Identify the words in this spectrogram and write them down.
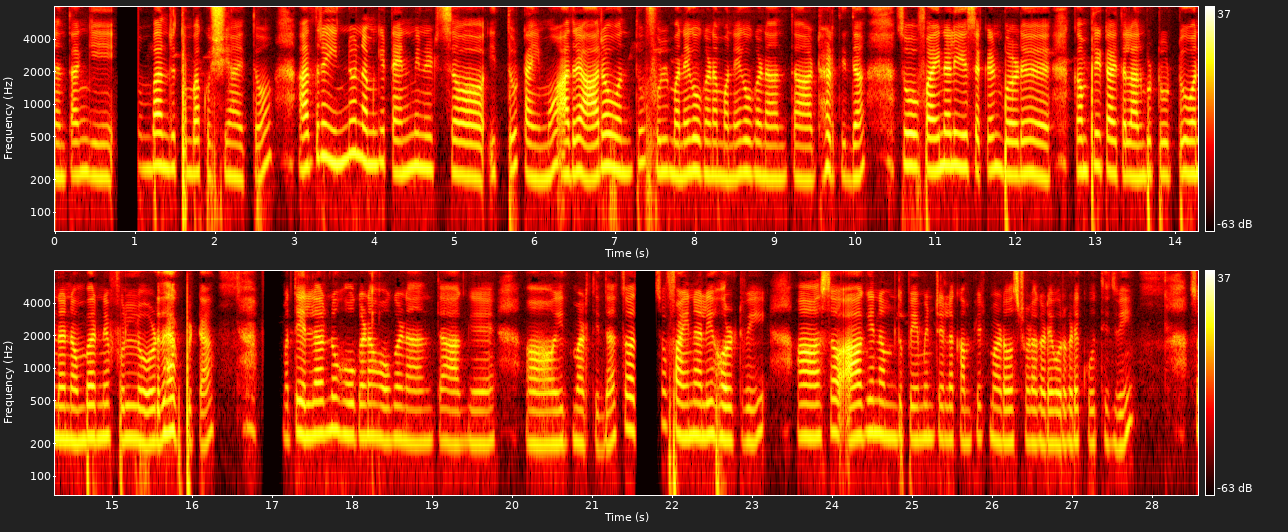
ನನ್ನ ತಂಗಿ. ತುಂಬ ಅಂದರೆ ತುಂಬ ಖುಷಿ ಆಯಿತು. ಆದರೆ ಇನ್ನೂ ನಮಗೆ ಟೆನ್ ಮಿನಿಟ್ಸ್ ಇತ್ತು ಟೈಮು ಆದರೆ ಆರೋ ಅಂತೂ ಫುಲ್ ಮನೆಗೆ ಹೋಗೋಣ ಮನೆಗೆ ಹೋಗೋಣ ಅಂತ ಆಟ ಆಡ್ತಿದ್ದ. So finally second birthday complete ಆಯ್ತಲ್ಲ ಅಂದ್ಬಿಟ್ಟು ಟು ಅನ್ನೋ ನಂಬರ್ನೇ ಫುಲ್ ಹೊಡೆದಾಕ್ಬಿಟ್ಟ. ಮತ್ತು ಎಲ್ಲರನ್ನೂ ಹೋಗೋಣ ಹೋಗೋಣ ಅಂತ ಹಾಗೆ ಇದು ಮಾಡ್ತಿದ್ದ. ಸೊ ಸೊ ಫೈನಲಿ ಹೊರಟ್ವಿ. ಸೊ ಹಾಗೆ ನಮ್ಮದು ಪೇಮೆಂಟ್ ಎಲ್ಲ ಕಂಪ್ಲೀಟ್ ಮಾಡೋ ಅಷ್ಟರೊಳಗಡೆ, ಹೊರಗಡೆ ಕೂತಿದ್ವಿ. ಸೊ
